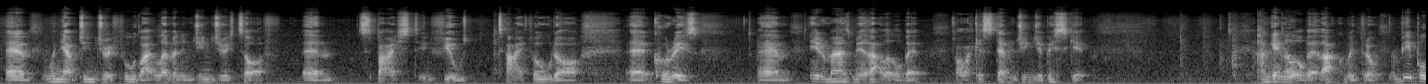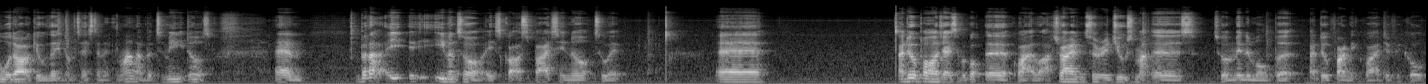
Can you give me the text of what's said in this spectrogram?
um, when you have gingery food like lemon and gingery sort of um, spiced infused Thai food or uh, curries. Um, it reminds me of that a little bit, or like a stem ginger biscuit. I'm getting a little bit of that coming through, and people would argue that it don't taste anything like that, but to me it does. Um, but that even so, it's got a spicy note to it. Uh, I do apologise if I've got uh, quite a lot. I'm trying to reduce my ers to a minimal, but I do find it quite difficult.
